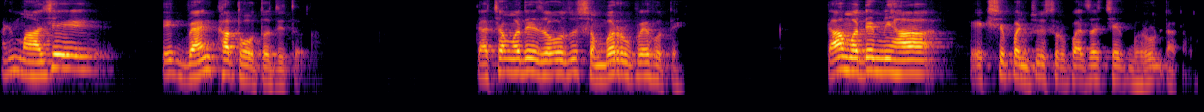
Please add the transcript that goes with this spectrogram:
आणि माझे एक बँक खातं होतं तिथं. त्याच्यामध्ये जवळजवळ शंभर रुपये होते. त्यामध्ये मी हा एकशे पंचवीस रुपयाचा चेक भरून टाकला.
